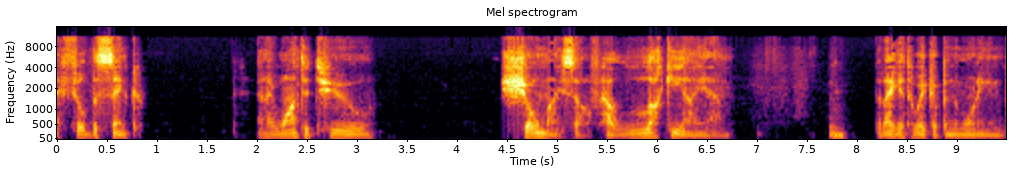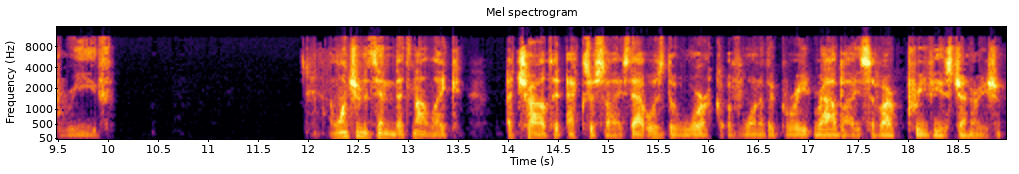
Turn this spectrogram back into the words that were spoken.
I filled the sink, and I wanted to show myself how lucky I am that I get to wake up in the morning and breathe. I want you to understand that that's not like a childhood exercise. That was the work of one of the great rabbis of our previous generation.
